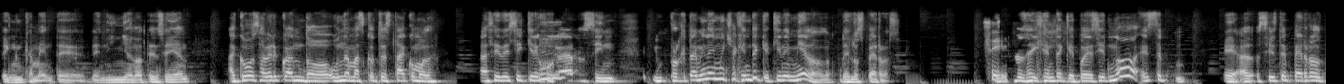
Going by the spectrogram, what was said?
Técnicamente de niño no te enseñan a cómo saber cuando una mascota está cómoda. Así de si quiere jugar sin, porque también hay mucha gente que tiene miedo de los perros. Entonces hay gente que puede decir, no, este, eh, si este perro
